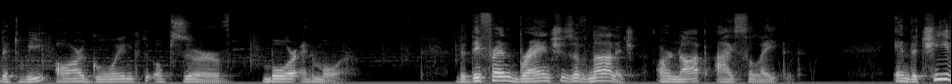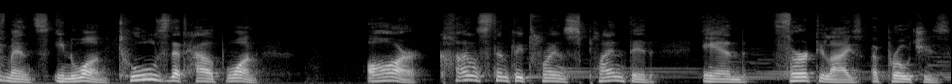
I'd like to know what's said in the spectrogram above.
that we are going to observe more and more. The different branches of knowledge are not isolated. And achievements in one, tools that help one, are constantly transplanted and fertilize approaches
